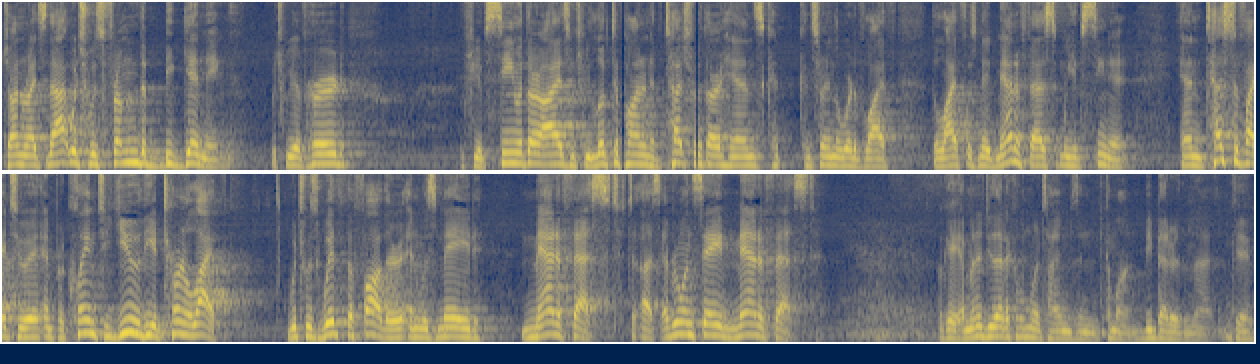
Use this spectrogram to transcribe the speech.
John writes, That which was from the beginning, which we have heard which we have seen with our eyes, which we looked upon and have touched with our hands concerning the word of life. The life was made manifest, and we have seen it, and testified to it, and proclaimed to you the eternal life, which was with the Father and was made manifest to us. Everyone say manifest. manifest. Okay, I'm going to do that a couple more times, and come on, be better than that, okay?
